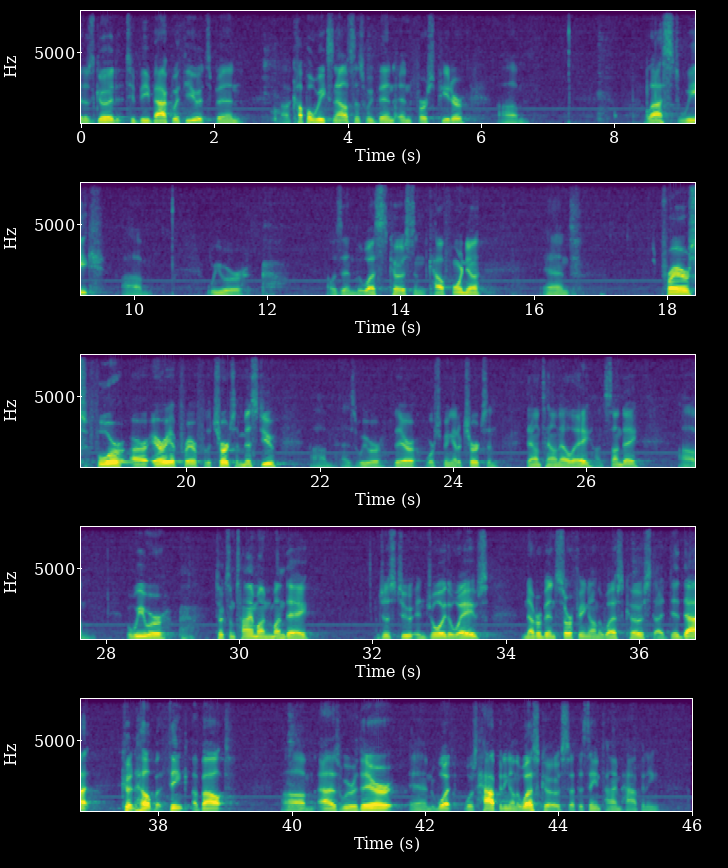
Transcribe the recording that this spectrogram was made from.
It is good to be back with you. It's been a couple weeks now since we've been in 1 Peter. Um, last week, um, we were, I was in the West Coast in California, and prayers for our area, prayer for the church. I missed you um, as we were there worshiping at a church in downtown LA on Sunday. Um, we were took some time on Monday just to enjoy the waves. Never been surfing on the West Coast. I did that. Couldn't help but think about um, as we were there and what was happening on the West Coast at the same time happening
